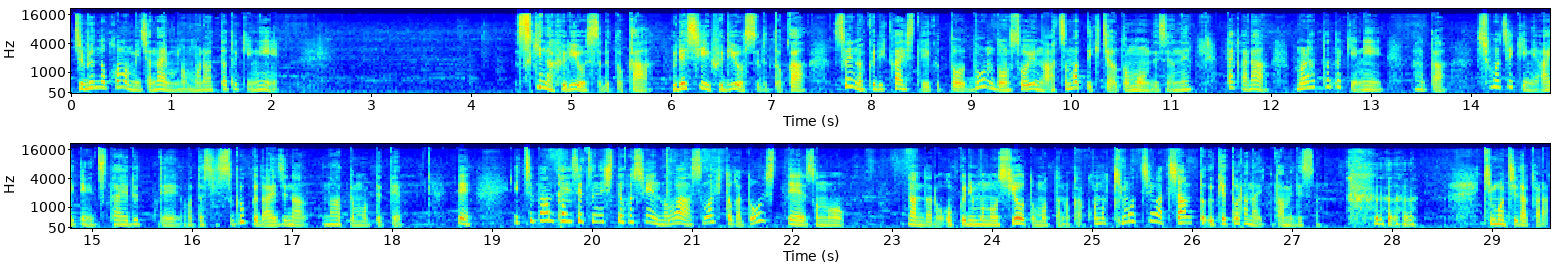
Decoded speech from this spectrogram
自分の好みじゃないものをもらった時に好きなふりをするとか嬉しいふりをするとかそういうのを繰り返していくとどんどんそういうの集まってきちゃうと思うんですよね。だからもらった時になんか正直に相手に伝えるって私すごく大事だなって思ってて。で一番大切にしてほしいのはその人がどうしてそのなんだろう贈り物をしようと思ったのか。この気持ちはちゃんと受け取らないとダメです 気持ちだから。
